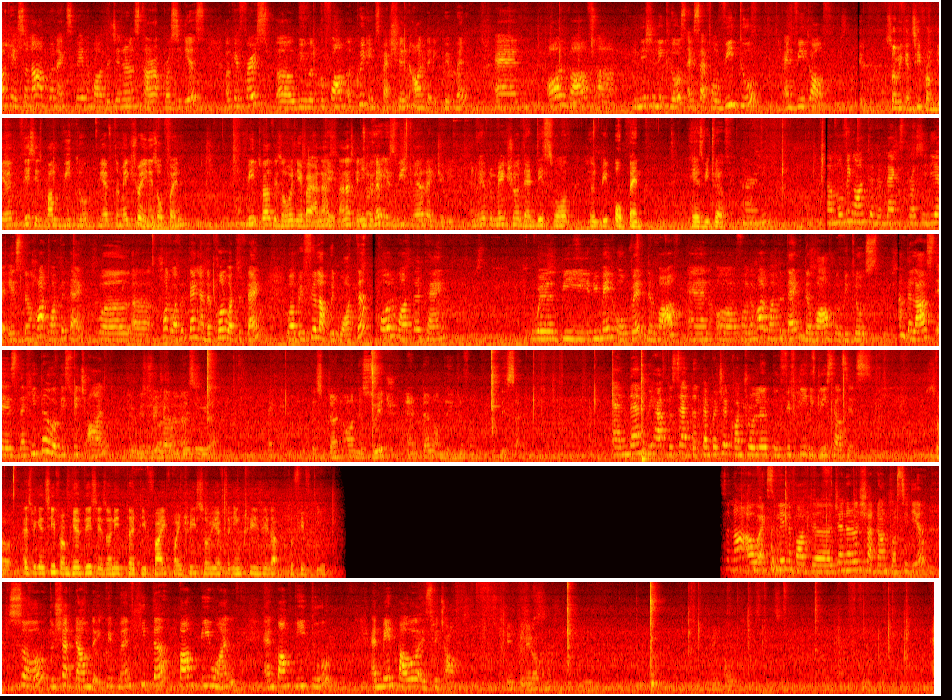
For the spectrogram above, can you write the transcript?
Okay, so now I'm going to explain about the general startup procedures. Okay, first uh, we will perform a quick inspection on the equipment and all valves are initially closed except for V2 and V12. So we can see from here, this is pump V2. We have to make sure it is open. V12 is over nearby Anas. Okay. Anas, can you so show here V12 actually, and we have to make sure that this valve will be open. Here's V12. Uh, moving on to the next procedure is the hot water tank. Will uh, hot water tank and the cold water tank will be filled up with water. Cold water tank will be remain open, the valve, and uh, for the hot water tank, the valve will be closed. And the last is the heater will be switched on. Switch on, this area. Just turn on the switch and turn on the interphone this side. And then we have to set the temperature controller to 50 degrees Celsius. So as we can see from here, this is only 35.3, so we have to increase it up to 50. So now I will explain about the general shutdown procedure. So to shut down the equipment, heater, pump P1 and pump P2 and main power is switched off. Okay, turn it off.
